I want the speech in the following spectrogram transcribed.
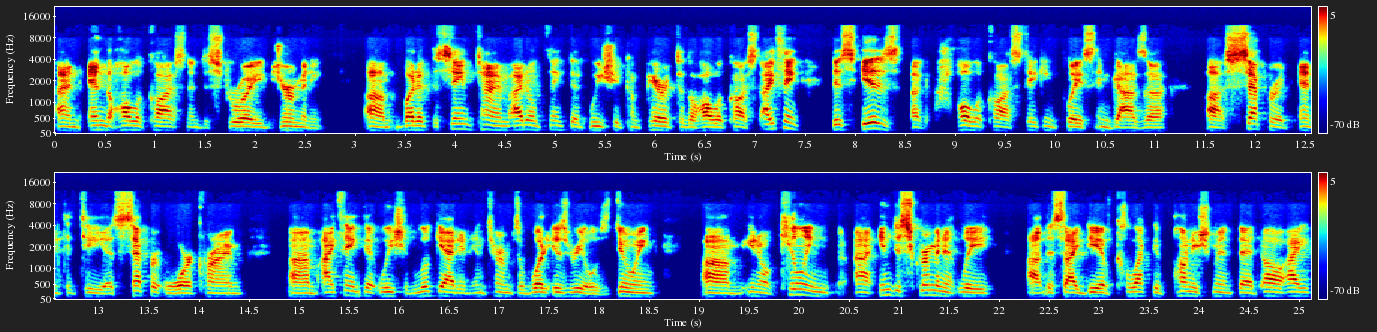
and end the Holocaust and destroy Germany. Um, but at the same time, I don't think that we should compare it to the Holocaust. I think this is a Holocaust taking place in Gaza, a separate entity, a separate war crime. Um, I think that we should look at it in terms of what Israel is doing um, you know, killing uh, indiscriminately. Uh, this idea of collective punishment that oh, I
